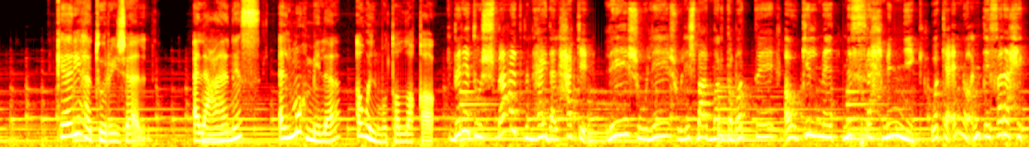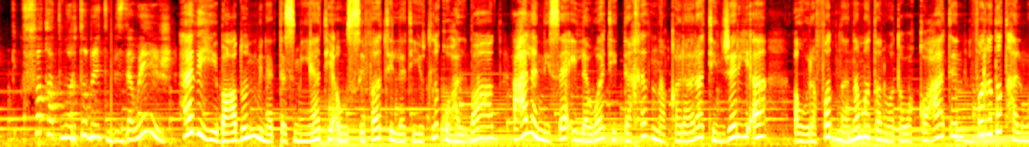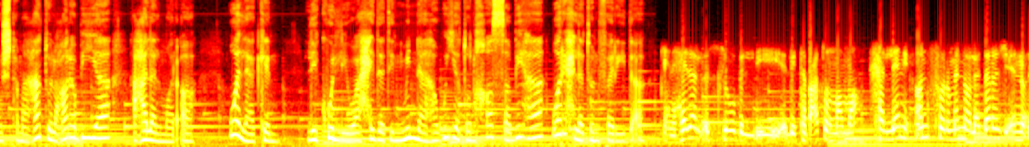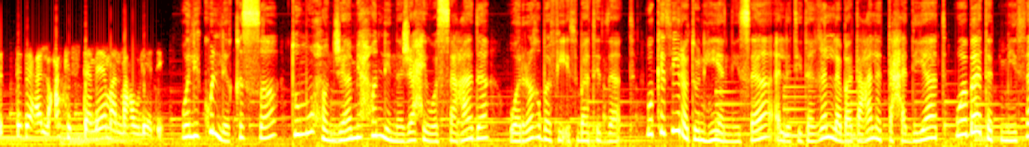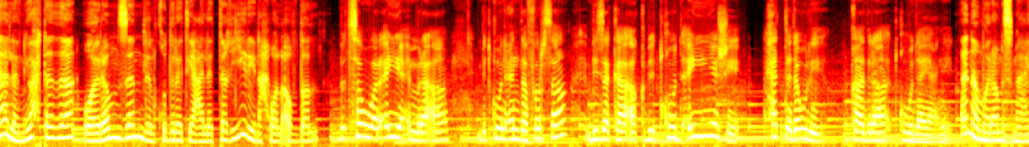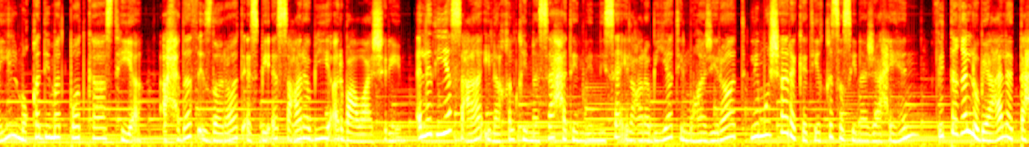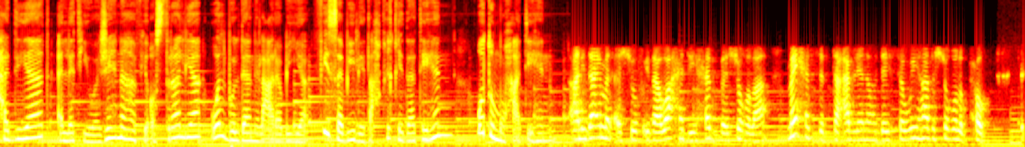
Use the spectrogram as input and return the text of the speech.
كارهة الرجال. العانس المهملة أو المطلقة. كبرت وشبعت من هيدا الحكي. ليش وليش وليش بعد ما ارتبطتي؟ أو كلمة نفرح منك. وكأنه أنت فرحك فقط مرتبط بالزواج. هذه بعض من التسميات أو الصفات التي يطلقها البعض على النساء اللواتي اتخذن قرارات جريئة أو رفضن نمطا وتوقعات فرضتها المجتمعات العربية على المرأة. ولكن لكل واحدة منا هوية خاصة بها ورحلة فريدة. يعني هذا الأسلوب اللي اللي تبعته الماما خلاني أنفر منه لدرجة إنه أتبع العكس تماما مع أولادي. ولكل قصة طموح جامح للنجاح والسعادة والرغبة في إثبات الذات. وكثيرة هي النساء التي تغلبت على التحديات وباتت مثالا يحتذى ورمزا للقدرة على التغيير نحو الأفضل. بتصور أي امرأة بتكون عندها فرصة بذكائها بتقود أي شيء حتى دولة قادرة تقودها يعني. أنا مرام إسماعيل مقدمة بودكاست هي. أحدث إصدارات SBS عربي 24 الذي يسعى إلى خلق مساحة للنساء العربيات المهاجرات لمشاركة قصص نجاحهن في التغلب على التحديات التي يواجهنها في أستراليا والبلدان العربية في سبيل تحقيق ذاتهن وطموحاتهن. أنا دائما أشوف إذا واحد يحب شغله ما يحس بتعب لأنه بده يسوي هذا الشغل بحب.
